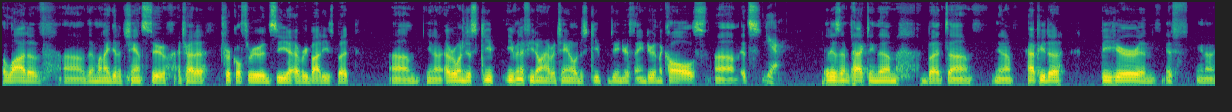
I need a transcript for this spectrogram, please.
a lot of uh, then when i get a chance to i try to trickle through and see everybody's but um, you know everyone just keep even if you don't have a channel just keep doing your thing doing the calls um, it's yeah. it is impacting them but um, you know happy to be here and if you know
